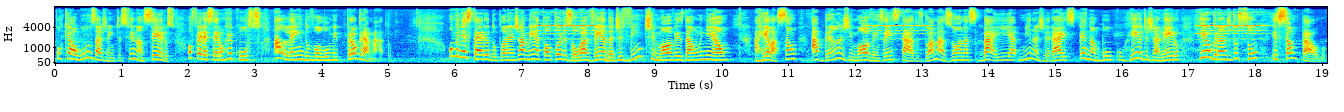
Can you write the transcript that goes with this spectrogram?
porque alguns agentes financeiros ofereceram recursos além do volume programado. O Ministério do Planejamento autorizou a venda de 20 imóveis da União. A relação abrange imóveis em estados do Amazonas, Bahia, Minas Gerais, Pernambuco, Rio de Janeiro, Rio Grande do Sul e São Paulo.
